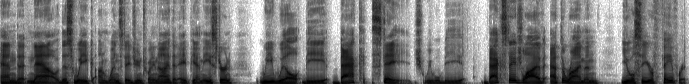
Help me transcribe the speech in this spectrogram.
And now, this week, on Wednesday, June 29th at 8 p.m. Eastern, we will be backstage. We will be backstage live at the Ryman. You will see your favorite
